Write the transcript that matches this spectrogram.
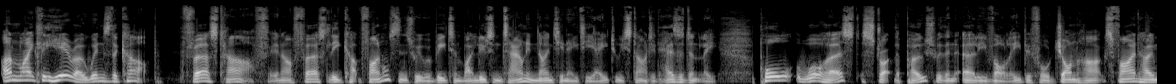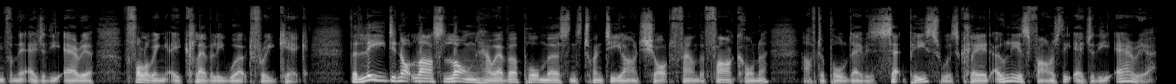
Unlikely hero wins the cup. First half. In our first League Cup final since we were beaten by Luton Town in 1988, we started hesitantly. Paul Warhurst struck the post with an early volley before John Harkes fired home from the edge of the area following a cleverly worked free kick. The lead did not last long, however. Paul Merson's 20 yard shot found the far corner after Paul Davis' set piece was cleared only as far as the edge of the area.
